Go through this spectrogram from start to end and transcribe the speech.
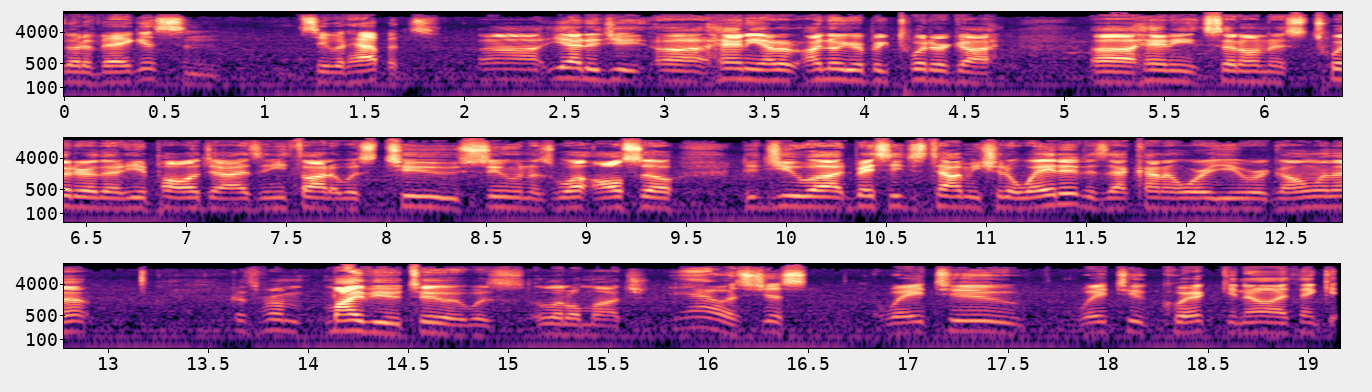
go to Vegas and see what happens. Uh, yeah, did you, uh, Hanny? I, I know you're a big Twitter guy. Uh, Hanny said on his Twitter that he apologized and he thought it was too soon as well. Also, did you uh, basically just tell him you should have waited? Is that kind of where you were going with that? Because from my view too, it was a little much. Yeah, it was just way too way too quick. You know, I think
